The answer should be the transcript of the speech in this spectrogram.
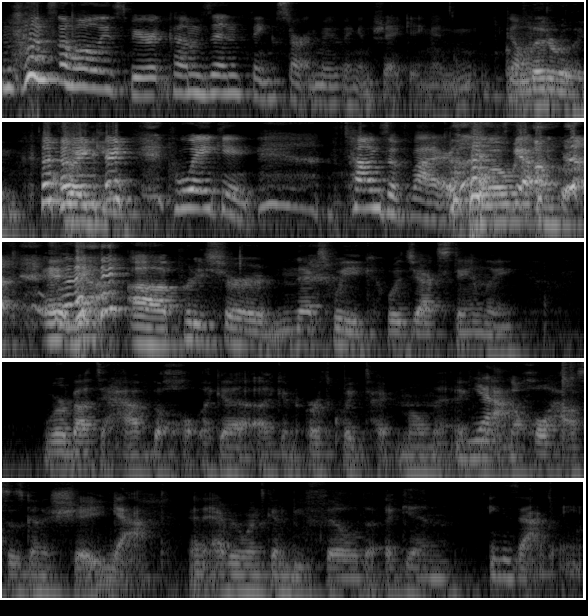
once the Holy Spirit comes in, things start moving and shaking and going. Literally quaking. Quaking. Tongues of fire. Let's go. And yeah, uh, pretty sure next week with Jack Stanley, we're about to have the whole like a like an earthquake type moment again. Yeah. The whole house is gonna shake. yeah, And everyone's gonna be filled again exactly.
